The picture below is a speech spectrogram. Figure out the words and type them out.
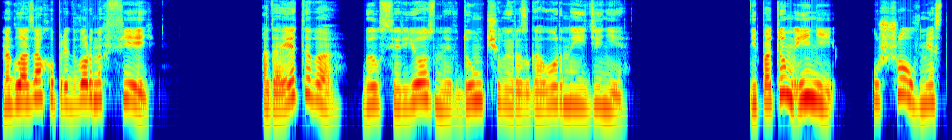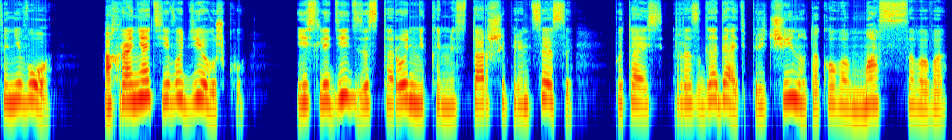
на глазах у придворных фей, а до этого был серьезный, вдумчивый разговор наедине. И потом Иний ушел вместо него, охранять его девушку и следить за сторонниками старшей принцессы, пытаясь разгадать причину такого массового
